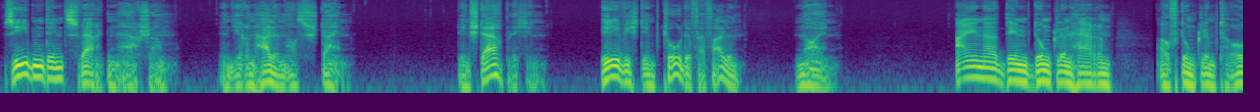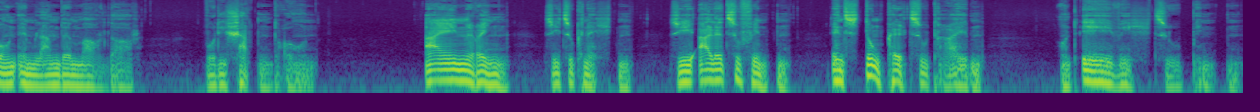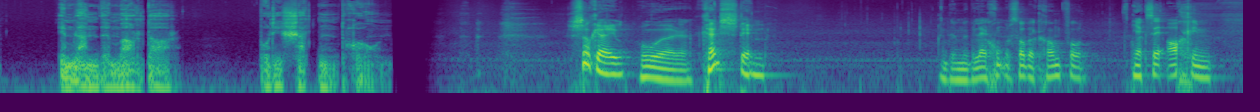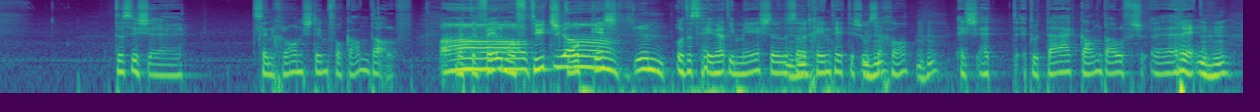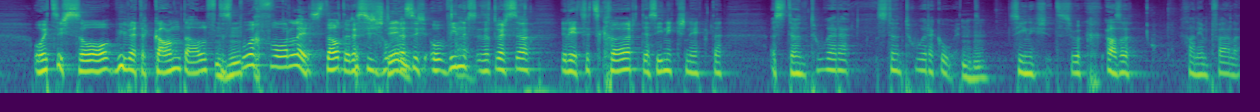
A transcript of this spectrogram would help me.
sieben den Zwergenherrschern in ihren Hallen aus Stein, den Sterblichen, ewig dem Tode verfallen, neun, einer dem dunklen Herrn auf dunklem Thron im Lande Mordor, wo die Schatten drohen. Ein Ring, sie zu knechten, sie alle zu finden, ins Dunkel zu treiben und ewig zu binden, im Lande Mordor, wo die Schatten drohen. Schon geil. Hure. Kennst du die Stimme? Ich bin mir überlegt, kommt mir so bekannt vor. Ich habe gesehen, Achim. Das ist äh, die Synchronstimme von Gandalf. Wenn der Film auf Deutsch geguckt ist, und das haben ja die meisten, weil er so in der Kindheit ist rausgekommen, ist, hat, tut der Gandalf äh, reden. Und jetzt ist es so, wie wenn der Gandalf das Buch vorliest, oder? Es ist, Stimmt. es ist, und wie er, also du hast es ja, ihr habt es jetzt gehört, der Sinne geschnitten, es tönt hure, es tönt hure gut. Seine ist, das ist wirklich, also, kann ich empfehlen.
